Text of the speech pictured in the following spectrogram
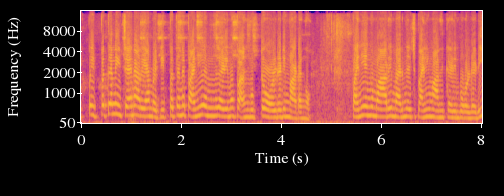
ഇപ്പൊ ഇപ്പൊ തന്നെ ഇച്ചാൻ അറിയാൻ പറ്റും. ഇപ്പൊ തന്നെ പനി വന്നു കഴിയുമ്പോ മുട്ട ഓൾറെഡി മടങ്ങും. പനി അങ്ങ് മാറി മരുന്ന് വെച്ച് പനി മാറി കഴിയുമ്പോൾ ഓൾറെഡി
